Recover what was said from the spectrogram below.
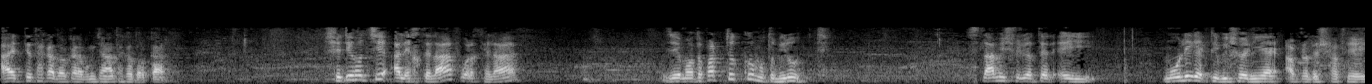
আয়ত্তে থাকা দরকার এবং জানা থাকা দরকার। সেটি হচ্ছে আল ইখতলাফ ওল খেলাফ, যে মত মতপার্থক্য, মতবিরোধ। ইসলামী শরীয়তের এই মৌলিক একটি বিষয় নিয়ে আপনাদের সাথে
